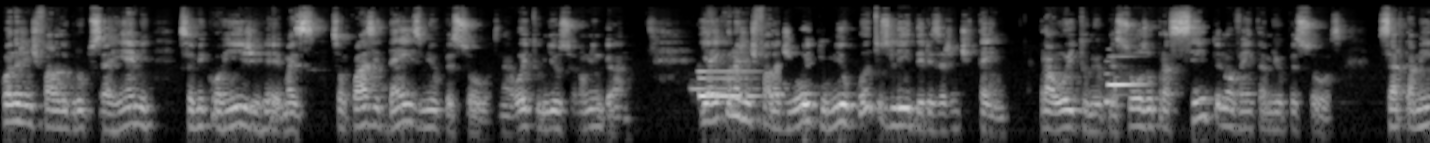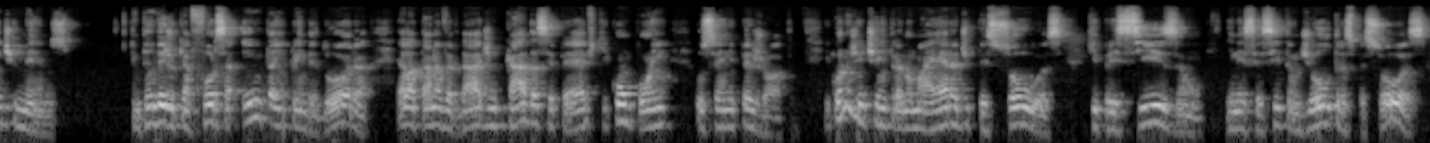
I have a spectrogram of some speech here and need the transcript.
Quando a gente fala do grupo CRM, você me corrige, mas são quase 10 mil pessoas, né? 8 mil, se eu não me engano. E aí, quando a gente fala de 8 mil, quantos líderes a gente tem para 8 mil pessoas ou para 190 mil pessoas? Certamente menos. Então vejo que a força intraempreendedora, ela está, na verdade, em cada CPF que compõe o CNPJ. E quando a gente entra numa era de pessoas que precisam e necessitam de outras pessoas,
